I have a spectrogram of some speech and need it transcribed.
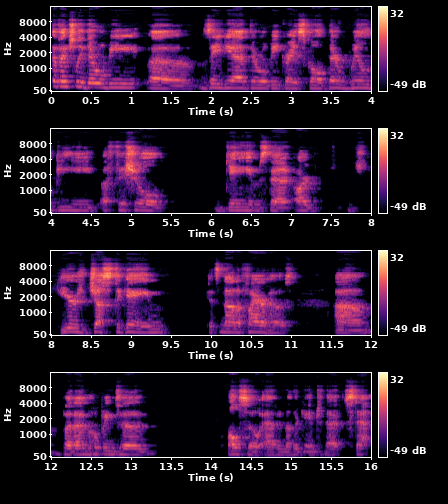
eventually there will be uh, there will be Grayskull, there will be official games that are here's just a game. It's not a fire hose. Um, but I'm hoping to also add another game to that stack.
